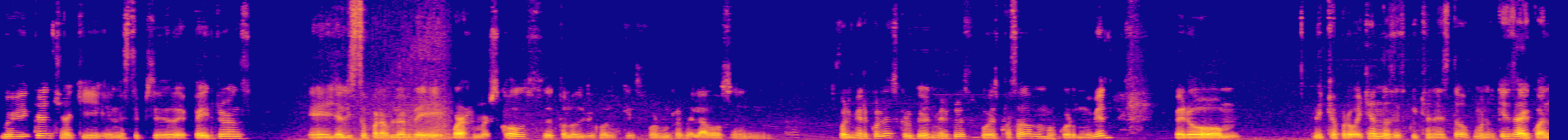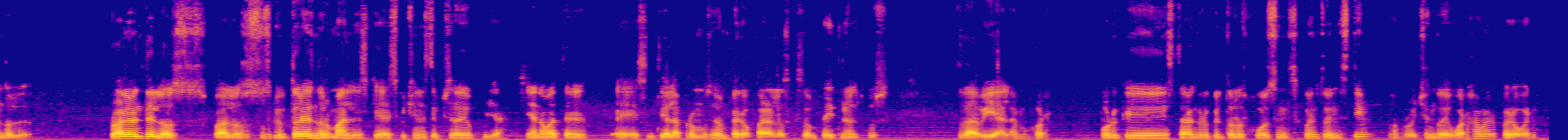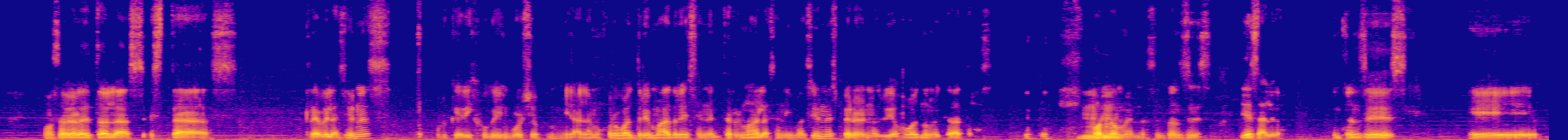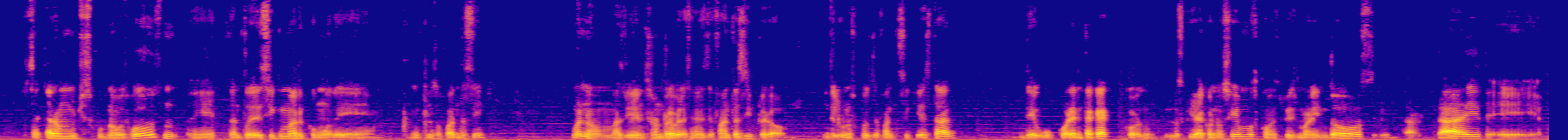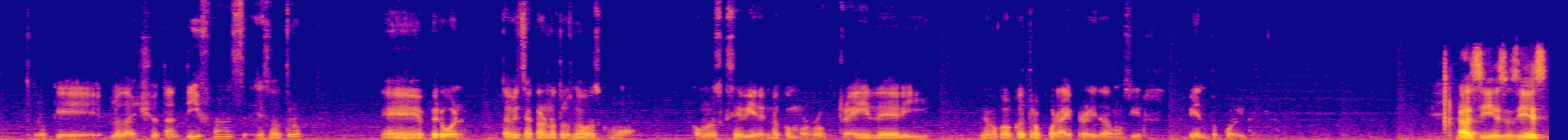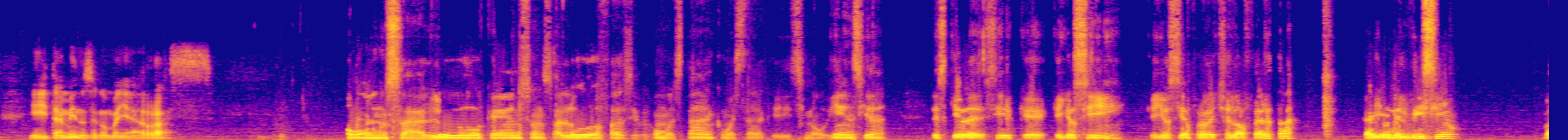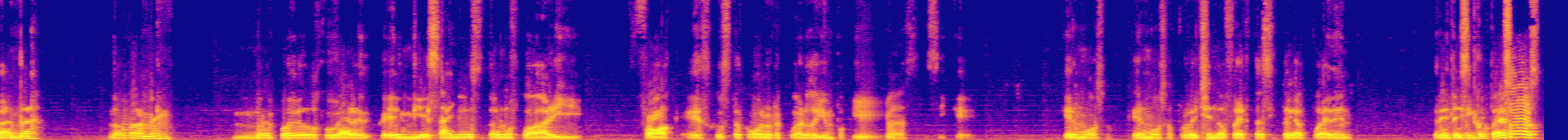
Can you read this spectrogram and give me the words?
Muy bien, Cancha, aquí en este episodio de Patreons eh, ya listo para hablar de Warhammer Skulls, de todos los videojuegos que fueron revelados en... Fue el miércoles, creo que el miércoles, jueves pasado, no me acuerdo muy bien. Pero, de hecho, aprovechando, si escuchan esto, bueno, quién sabe cuándo. Probablemente los, para los suscriptores normales que escuchen este episodio, pues ya, ya no va a tener eh, sentido la promoción, pero para los que son Patreons, pues todavía a lo mejor. Porque estaban creo que todos los juegos en descuento en Steam, aprovechando de Warhammer, pero bueno, Vamos a hablar de todas las, estas revelaciones. Porque dijo Game Workshop, mira, a lo mejor valdré madres en el terreno de las animaciones, pero en los videojuegos no me queda atrás. Por lo menos. Entonces, ya es algo. Entonces, eh, sacaron muchos nuevos juegos, eh, tanto de Sigmar como de incluso Fantasy. Bueno, más bien son revelaciones de Fantasy, pero de algunos juegos de Fantasy que están de 40k, con los que ya conocíamos, como Space Marine 2, Dark Tide, eh, creo que Blood Shot Antifas es otro. Eh, pero bueno, también sacaron otros nuevos como, como los que se vienen, ¿no? Como Rock Trader y no me acuerdo que otro por ahí, pero ahorita vamos a ir viendo por el camino. Así es, así es. Y también nos acompaña Raz. Un saludo, Kench, un saludo, Fácil, ¿cómo están? ¿Cómo está la queridísima audiencia? Les quiero decir que, yo sí, que yo sí aproveché la oferta, caí en el vicio, banda, no mamen, no he podido jugar en 10 años Dawn of War y Fuck, es justo como lo recuerdo y un poquito más, así que qué hermoso, qué hermoso, aprovechen la oferta si todavía pueden. 35 pesos,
